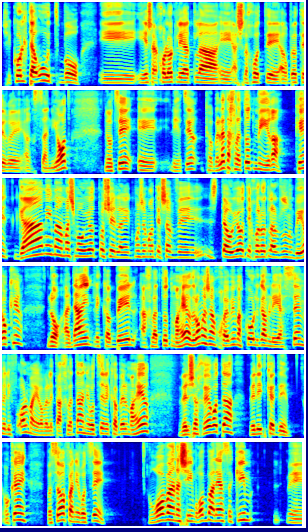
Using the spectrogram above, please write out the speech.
שכל טעות בו, יש יכולות להיות לה אה, השלכות אה, הרבה יותר אה, הרסניות. אני רוצה לייצר קבלת החלטות מהירה, כן? גם אם המשמעויות פה של, כמו שאמרתי עכשיו, טעויות יכולות לעלות לנו ביוקר, לא, עדיין לקבל החלטות מהר. זה לא אומר שאנחנו חייבים הכל גם ליישם ולפעול מהר, אבל את ההחלטה אני רוצה לקבל מהר ולשחרר אותה ולהתקדם, אוקיי? בסוף אני רוצה, רוב האנשים, רוב בעלי עסקים, אה,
